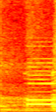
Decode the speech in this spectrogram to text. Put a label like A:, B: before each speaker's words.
A: Bye.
